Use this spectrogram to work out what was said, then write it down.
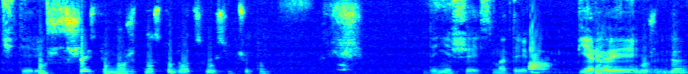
Четыре. Ну, 6 умножить на 128, что там? Да не 6, смотри. А, Первый, пять умножить, да?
